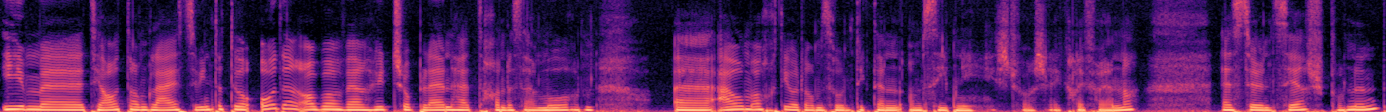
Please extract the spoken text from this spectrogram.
im äh, Theater am Gleis Winterthur. Oder aber wer heute schon Pläne hat, kann das auch morgen äh, auch am 8. oder am Sonntag dann am 7. ist Vorstellung ein früher. Es klingt sehr spannend.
